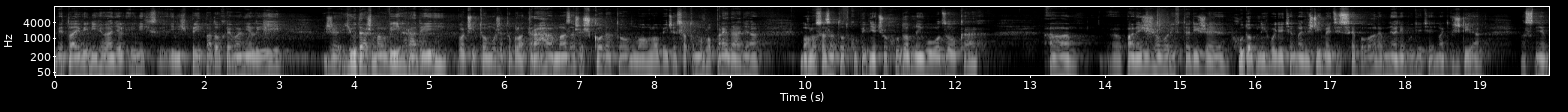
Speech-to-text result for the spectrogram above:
je to aj v iných, iných, iných prípadoch evanelí, že Judáš mal výhrady voči tomu, že to bola trahá maza, že škoda to mohlo byť, že sa to mohlo predať a mohlo sa za to odkúpiť niečo chudobných v úvodzovkách. A Pán Ježiš hovorí vtedy, že chudobných budete mať vždy medzi sebou, ale mňa nebudete mať vždy a vlastne e,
